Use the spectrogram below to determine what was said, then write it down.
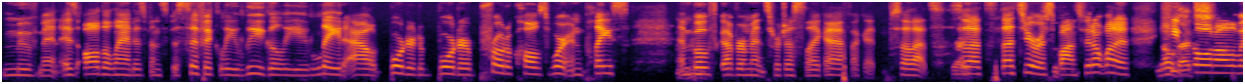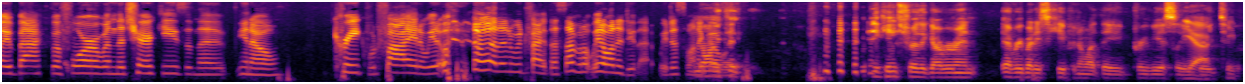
movement is all the land has been specifically legally laid out, border to border protocols were in place, and mm-hmm. both governments were just like, ah, fuck it. So that's right. so that's that's your response. We don't want to no, keep that's... going all the way back before when the Cherokees and the you know Creek would fight, and we don't and we'd fight the stuff. We don't want to do that. We just want to no, go. Think, making sure the government everybody's keeping what they previously yeah, agreed to. Keep,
